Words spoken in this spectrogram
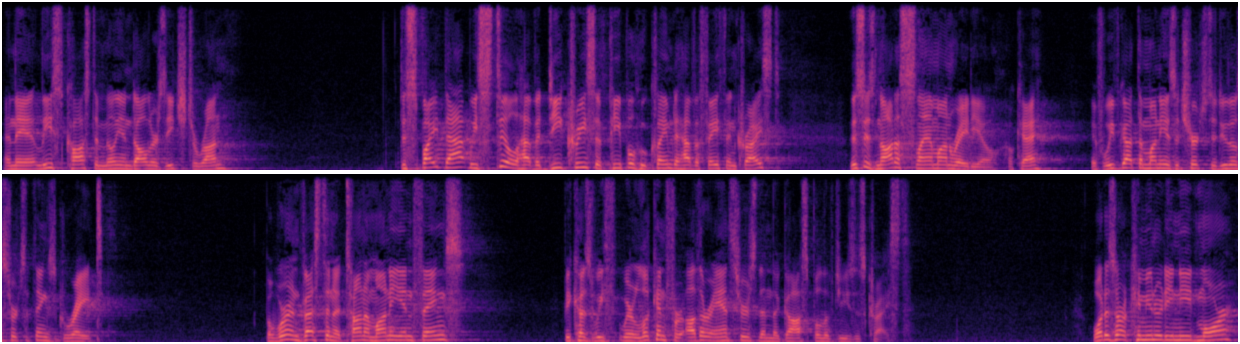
and they at least cost a million dollars each to run. Despite that, we still have a decrease of people who claim to have a faith in Christ. This is not a slam on radio, okay? If we've got the money as a church to do those sorts of things, great. But we're investing a ton of money in things because we, we're looking for other answers than the gospel of Jesus Christ. What does our community need more?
